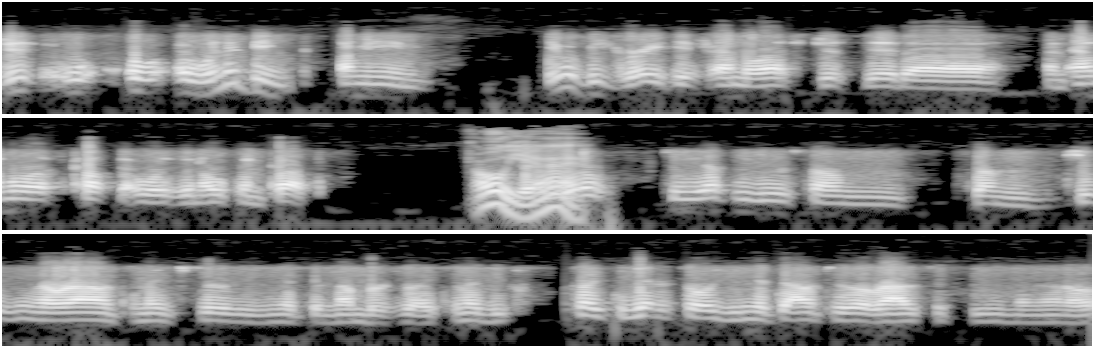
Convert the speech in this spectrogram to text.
Just wouldn't it be? I mean, it would be great if MLS just did uh, an MLS Cup that was an open cup. Oh yeah. So you have to do some some jigging around to make sure you can get the numbers right. So maybe like to get it so you can get down to around 16 and then a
